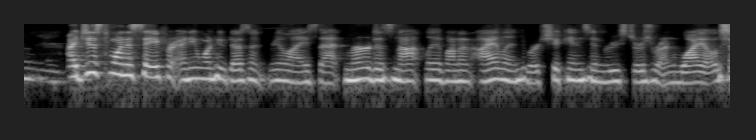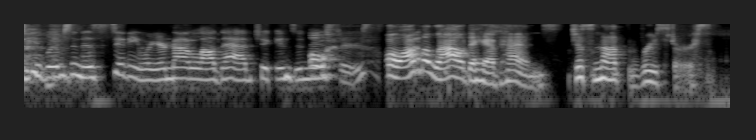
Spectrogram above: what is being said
Mm. I just want to say for anyone who doesn't realize that Mer does not live on an island where chickens and roosters run wild. She lives in a city where you're not allowed to have chickens and oh. roosters. Oh, I'm allowed to have hens, just not roosters.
